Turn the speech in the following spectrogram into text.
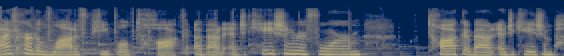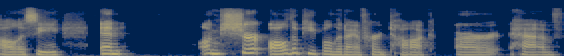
I've heard a lot of people talk about education reform, talk about education policy, and I'm sure all the people that I have heard talk are have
